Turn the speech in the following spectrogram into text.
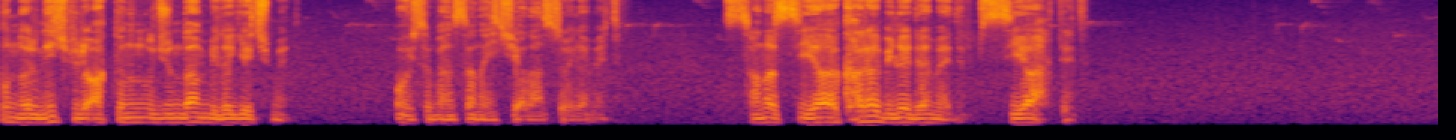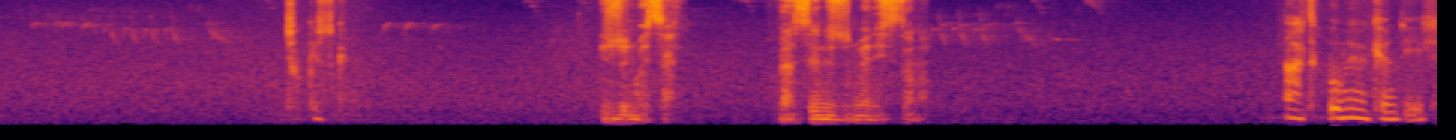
Bunların hiçbiri aklının ucundan bile geçmedi. Oysa ben sana hiç yalan söylemedim. Sana siyah kara bile demedim. Siyah dedim. Çok üzgünüm. Üzülme sen. Ben senin üzülmeni istemem. Artık bu mümkün değil.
